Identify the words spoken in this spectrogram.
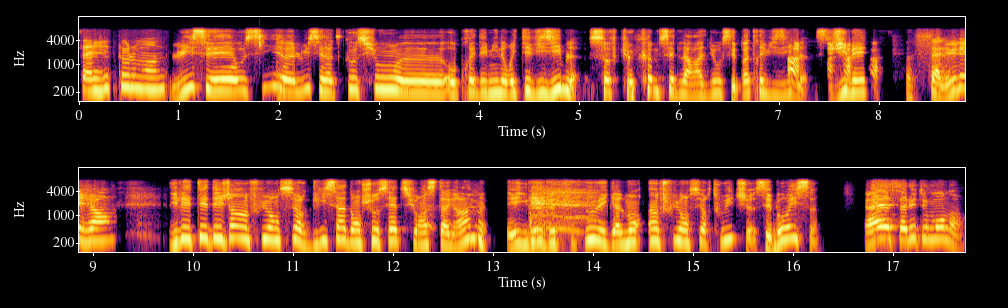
Salut tout le monde. Lui, c'est aussi, euh, lui, c'est notre caution euh, auprès des minorités visibles. Sauf que comme c'est de la radio, c'est pas très visible. C'est JB. Salut les gens. Il était déjà influenceur glissade en chaussettes sur Instagram et il est depuis peu également influenceur Twitch. C'est Boris? Eh, salut tout le monde.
